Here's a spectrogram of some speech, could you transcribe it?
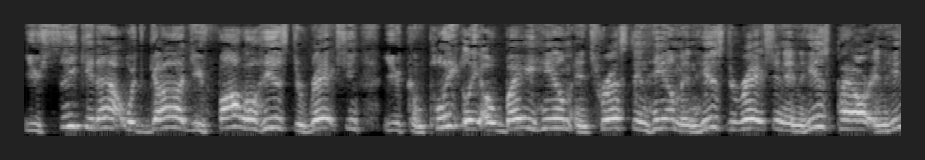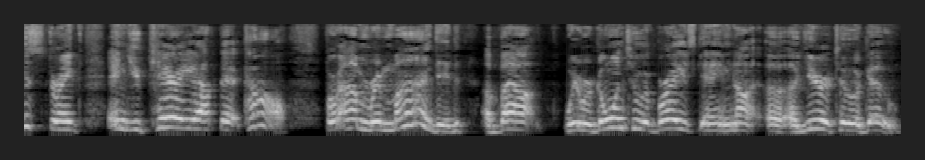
you seek it out with God, you follow His direction, you completely obey Him and trust in Him and His direction and His power and His strength, and you carry out that call. For I'm reminded about we were going to a Braves game not uh, a year or two ago,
